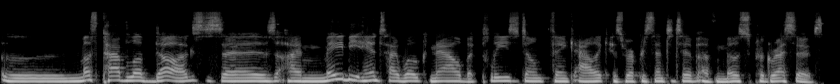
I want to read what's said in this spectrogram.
Uh, Must Pavlov Dogs says, I may be anti woke now, but please don't think Alec is representative of most progressives.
